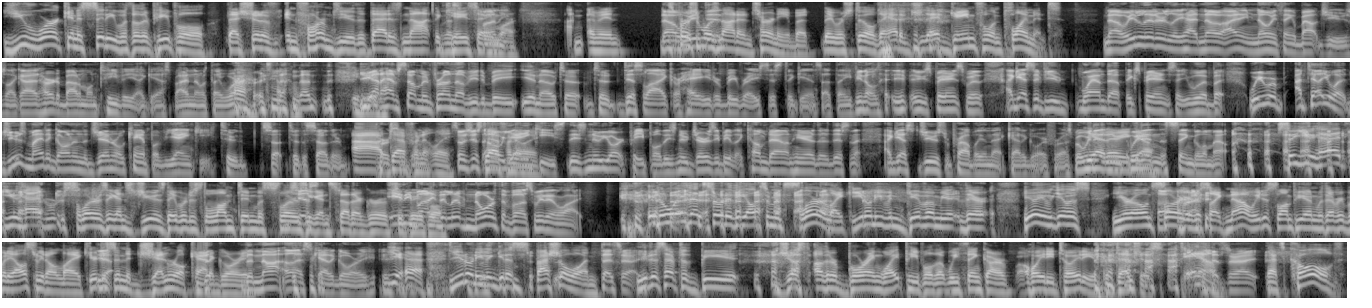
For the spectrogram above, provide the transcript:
You work in a city with other people that should have informed you that that is not the That's case funny. anymore. I, I mean, No, this person was not an attorney, but they were still they had a, they had gainful employment. No, we literally had no. I didn't even know anything about Jews. Like I had heard about them on TV, I guess, but I didn't know what they were. you got to have something in front of you to be, you know, to to dislike or hate or be racist against. I think if you don't if you experience with, I guess if you wound up experiencing it, you would. But we were. I tell you what, Jews might have gone in the general camp of Yankee to the to the southern. Ah, person group. definitely. So it's just Definitely. oh Yankees, these New York people, these New Jersey people, that come down here, they're this and that. I guess Jews were probably in that category for us, but we Yeah, didn't. We go. didn't single them out. So you had you had slurs against Jews. They were just lumped in with slurs Just against other groups. Anybody that lived north of us, we didn't like. in a way, that's sort of the ultimate slur. Like you don't even give them your, their, you don't even give us your own uh, slur. You're just like, no, we just lump you in with everybody else we don't like. You're just in the general category. The not us category. yeah, you don't even get a special one. That's right. You just have to be just other boring white people that we think are hoity-toity and pretentious. Damn, That's right. That's cold.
